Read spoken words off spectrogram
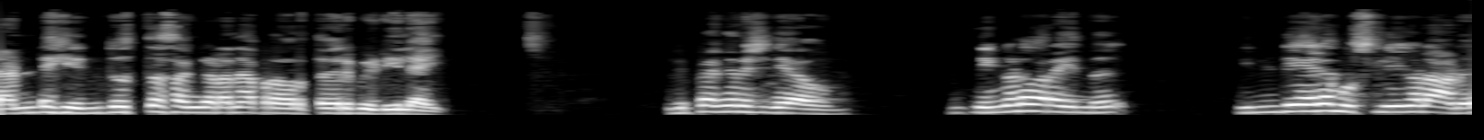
രണ്ട് ഹിന്ദുത്വ സംഘടനാ പ്രവർത്തകർ പിടിയിലായി. ഇതിപ്പോ എങ്ങനെ ശരിയാവും? നിങ്ങൾ പറയുന്നത് ഇന്ത്യയിലെ മുസ്ലിങ്ങളാണ്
